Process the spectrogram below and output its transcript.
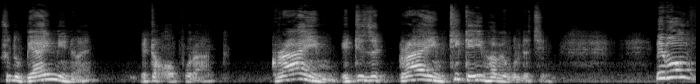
শুধু বেআইনি নয়, এটা অপরাধ। Crime it is a crime ঠিক এইভাবে বলেছে। এবং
